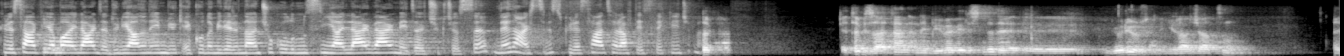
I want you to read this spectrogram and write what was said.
Küresel PMI'lar da dünyanın en büyük ekonomilerinden çok olumlu sinyaller vermedi açıkçası. Ne dersiniz? Küresel taraf destekleyici mi? Tabii. E tabii zaten hani büyüme verisinde de e, görüyoruz yani ihracatın e,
